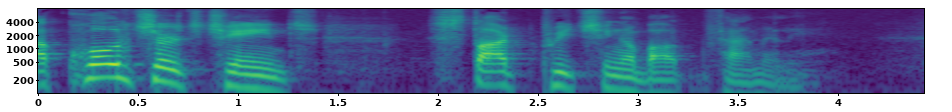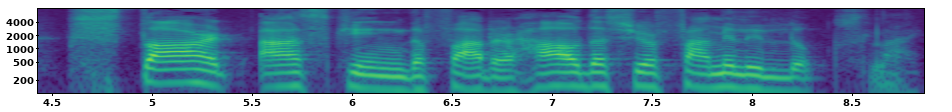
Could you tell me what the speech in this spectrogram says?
a culture change, start preaching about family. Start asking the Father, how does your family looks like?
